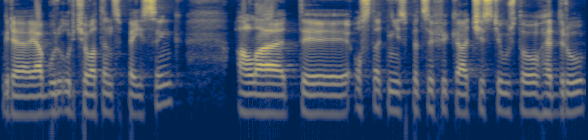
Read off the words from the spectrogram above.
kde já budu určovat ten spacing. Ale ty ostatní specifika čistě už toho headru,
